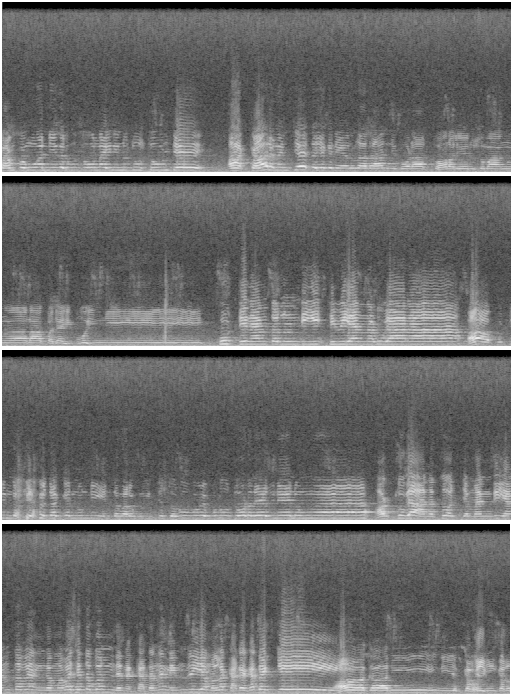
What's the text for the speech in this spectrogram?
కంపము అన్ని కలుగుతూ ఉన్నాయి నిన్ను చూస్తూ ఉంటే. ఆ కారణం చేత ఇక నేను రథాన్ని కూడా తోలలేను సుమా. నా పని అయిపోయింది. పుట్టినంత నుండి ఇట్టివి అన్నడుగానా. ఆ పుట్టిన దగ్గర దగ్గర నుండి ఇంతవరకు ఇచ్చి స్వరూపం ఎప్పుడూ చూడలేదు నేను. అట్లుగా అనతోజ్య మంది అంతరంగం అవశత పొందిన కథన నింద్రియముల కడకదక్కే ఆ కానీ నీ యొక్క భయంకర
